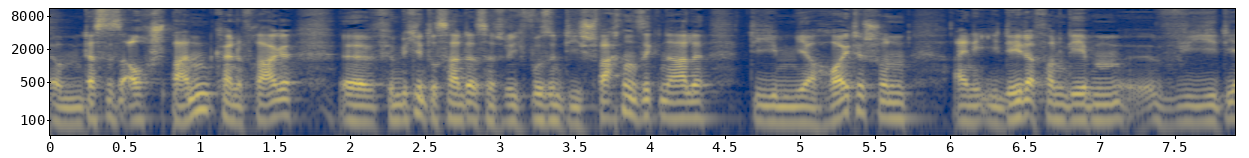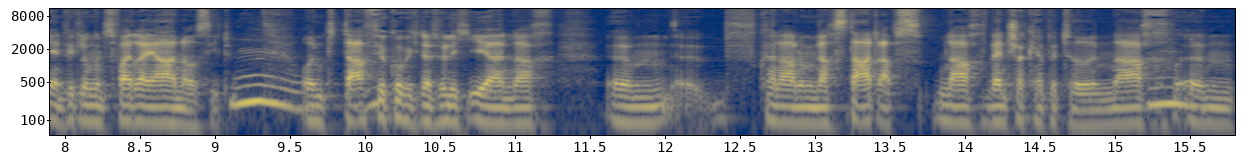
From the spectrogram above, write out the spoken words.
Ähm, das ist auch spannend, keine Frage. Äh, für mich interessanter ist natürlich, wo sind die schwachen Signale, die mir heute schon eine Idee davon geben, wie die Entwicklung in zwei, drei Jahren aussieht. Mhm. Und dafür gucke ich natürlich eher nach, ähm, keine Ahnung, nach Startups, nach Venture Capital, nach mhm. ähm,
